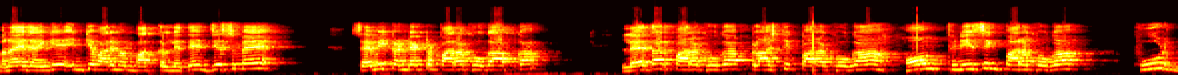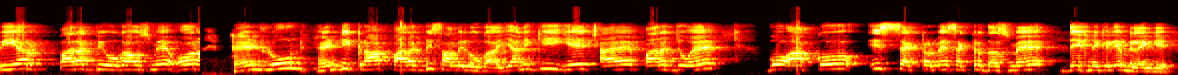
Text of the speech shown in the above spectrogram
बनाए जाएँगे, इनके बारे में हम बात कर लेते हैं, जिसमें सेमीकंडक्टर पार्क होगा आपका, लेदर पार्क होगा, प्लास्टिक पार्क होगा, होम फिनिशिंग पार्क होगा, फ़ूड बियर पार्क भी होगा उसमें, और हैंडलूम, हैंडीक्राफ्ट पार्क भी शामिल होगा, यानी कि ये छाया पार्क जो है वो आपको इस सेक्टर में सेक्टर 10 में देखने के लिए मिलेंगे।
